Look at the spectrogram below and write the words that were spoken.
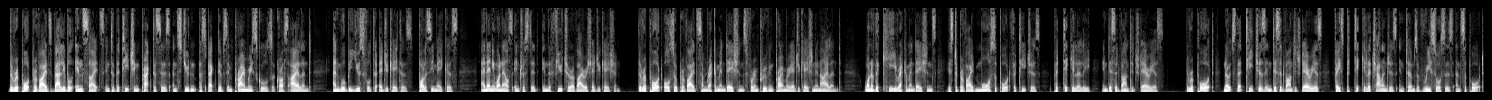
The report provides valuable insights into the teaching practices and student perspectives in primary schools across Ireland and will be useful to educators, policymakers, and anyone else interested in the future of Irish education. The report also provides some recommendations for improving primary education in Ireland. One of the key recommendations is to provide more support for teachers, particularly in disadvantaged areas. The report notes that teachers in disadvantaged areas face particular challenges in terms of resources and support,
